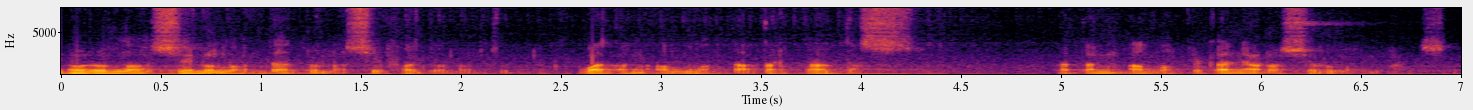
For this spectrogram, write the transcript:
Nurullah silullah datullah sifatullah kekuatan Allah tak terbatas. Kekuatan Allah berikannya Rasulullah. SAW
